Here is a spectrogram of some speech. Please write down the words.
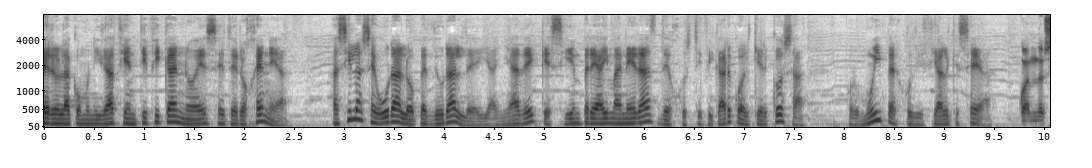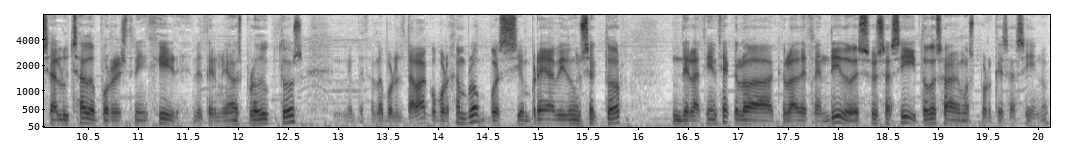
Pero la comunidad científica no es heterogénea. Así lo asegura López Duralde y añade que siempre hay maneras de justificar cualquier cosa, por muy perjudicial que sea. Cuando se ha luchado por restringir determinados productos, empezando por el tabaco, por ejemplo, pues siempre ha habido un sector de la ciencia que lo ha, defendido. Eso es así y todos sabemos por qué es así. ¿no?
